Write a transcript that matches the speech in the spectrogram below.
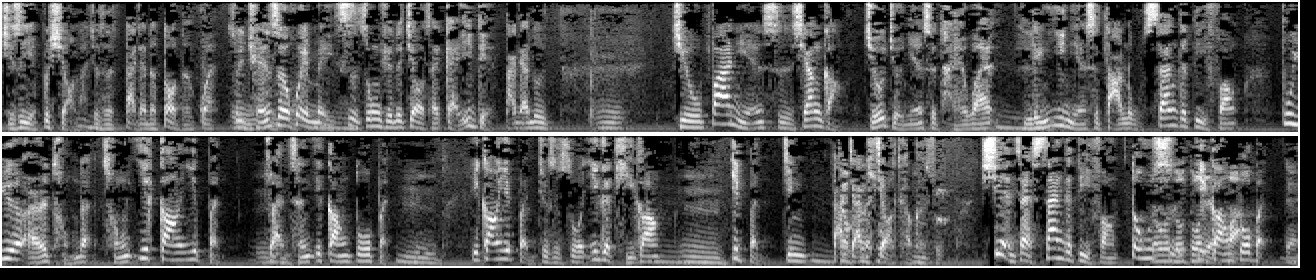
其实也不小了，就是大家的道德观。所以全社会每次中学的教材改一点，大家都嗯九八年是香港，九九年是台湾，嗯。零一年是大陆，三个地方不约而同的从一纲一本转成一纲多本。嗯一纲一本就是说一个提纲，嗯一本经大家的教教科书。现在三个地方都是一纲多本。对，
